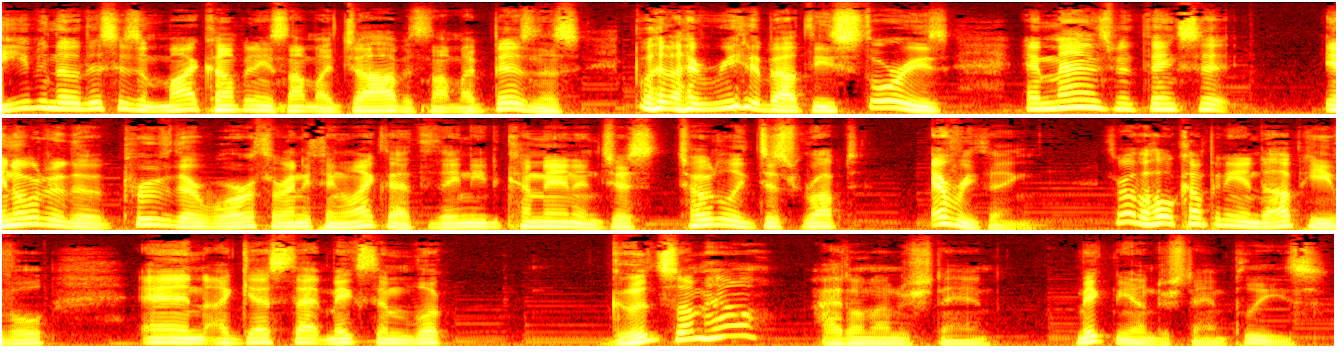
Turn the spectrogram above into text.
Even though this isn't my company, it's not my job, it's not my business, but I read about these stories and management thinks that in order to prove their worth or anything like that, that they need to come in and just totally disrupt everything. Throw the whole company into upheaval, and I guess that makes them look good somehow? I don't understand. Make me understand, please.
